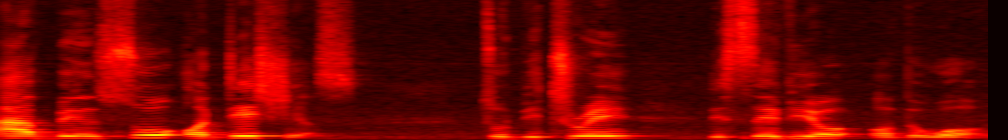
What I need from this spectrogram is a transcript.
have been so audacious to betray the Savior of the world?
